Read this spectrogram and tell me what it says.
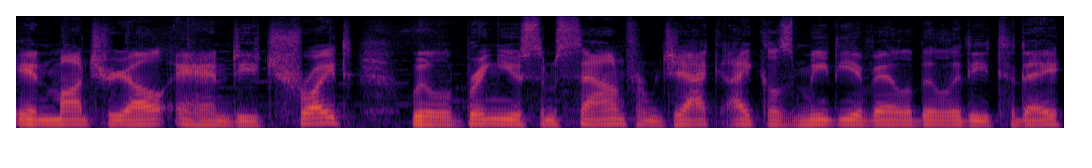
in Montreal and Detroit. We will bring you some sound from Jack Eichel's media availability today.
